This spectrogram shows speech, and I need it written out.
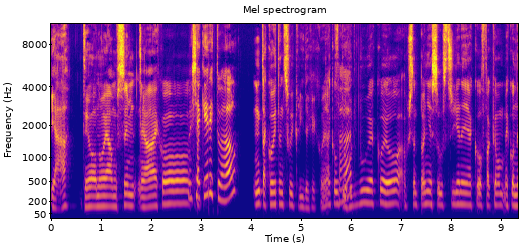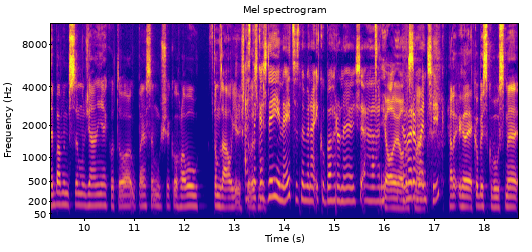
Já? Ty jo, no já musím, já jako... Máš jaký rituál? Mm, takový ten svůj klídek, jako nějakou fakt? tu hudbu, jako jo, a už jsem plně soustředěný, jako fakt, jako nebavím se moc žádný jako to, a úplně jsem už jako hlavou v tom závodě, když a to jste vezmu. každý jiný, co znamená i Kuba Hroneš a jo, jo, nebo Romančík? Hele, jakoby s Kubou jsme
